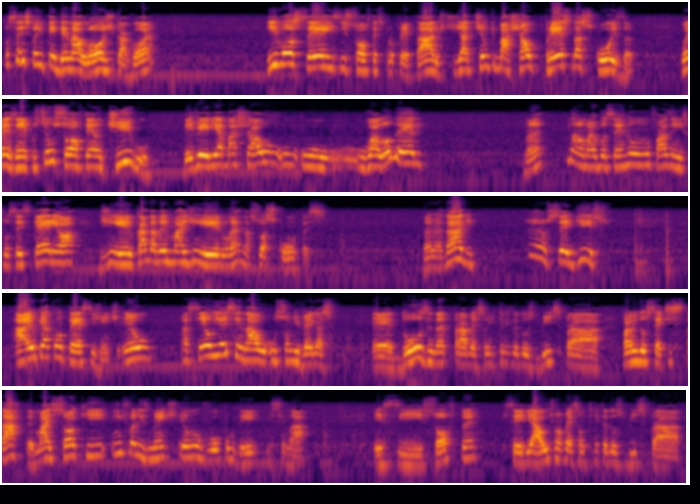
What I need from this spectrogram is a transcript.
Vocês estão entendendo a lógica agora? E vocês, esses softwares proprietários, já tinham que baixar o preço das coisas. Por exemplo, se um software é antigo, deveria baixar o, o, o valor dele. Né? Não, mas vocês não fazem isso. Vocês querem, ó, dinheiro, cada vez mais dinheiro, né? Nas suas contas. Não é verdade? É, eu sei disso. Aí o que acontece, gente? Eu, assim, eu ia ensinar o Sony Vegas é, 12, né? Para a versão de 32 bits para para o Windows 7 Starter, mas só que infelizmente eu não vou poder ensinar esse software, que seria a última versão de 32 bits para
